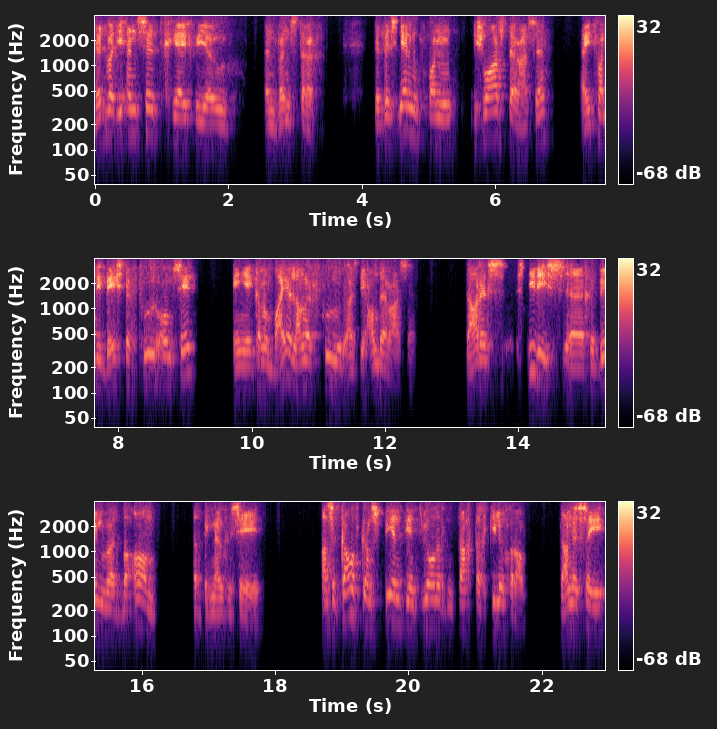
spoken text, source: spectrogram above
Dit wat jy insit, gee hy vir jou in wins terug. Dit is een van die swaarste rasse Hy het van die beste voer omset en jy kan hom baie langer voer as die ander rasse. Daar is studies uh, gedoen wat beamoen wat ek nou gesê het. As 'n kalf kan speen teen 280 kg, dan is sy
